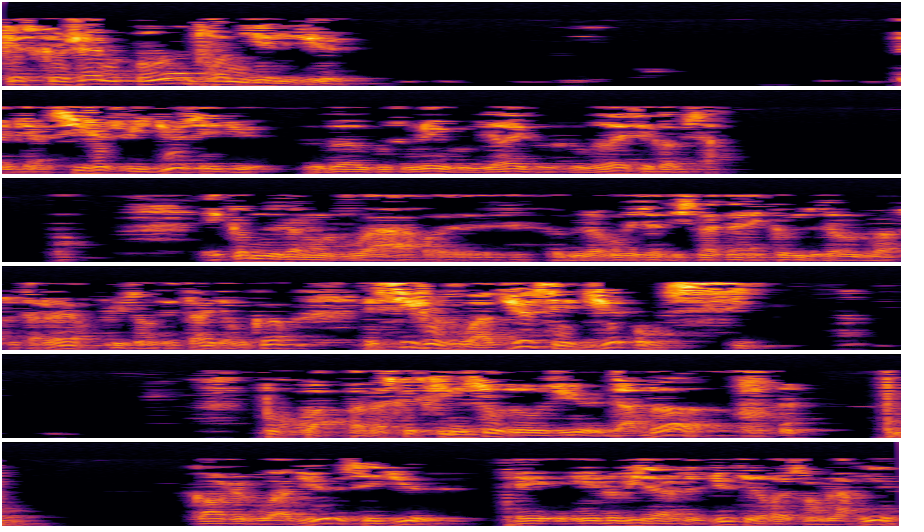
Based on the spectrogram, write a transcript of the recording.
Qu'est-ce que j'aime en premier lieu? Eh bien, si je suis Dieu, c'est Dieu. Vous voulez, vous me direz, vous voudrez, c'est comme ça. Et comme nous allons le voir, euh, comme nous l'avons déjà dit ce matin, et comme nous allons le voir tout à l'heure, plus en détail encore, et si je vois Dieu, c'est Dieu aussi. Pourquoi? Parce que ce qui me saute aux yeux d'abord, quand je vois Dieu, c'est Dieu. Et, le visage de Dieu qui ne ressemble à rien.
